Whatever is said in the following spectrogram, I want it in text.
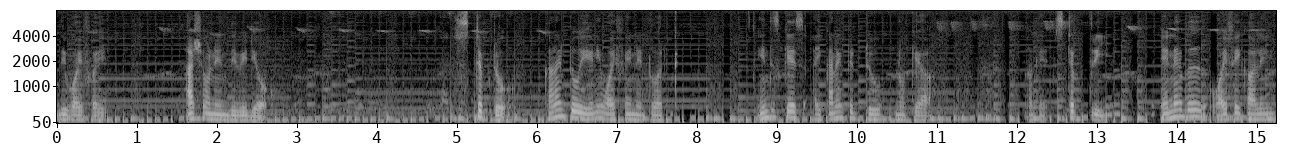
the Wi-Fi as shown in the video. Step 2. Connect to any Wi-Fi network. In this case I connected to Nokia. Okay. Step 3. Enable Wi-Fi calling.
